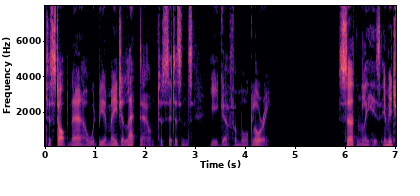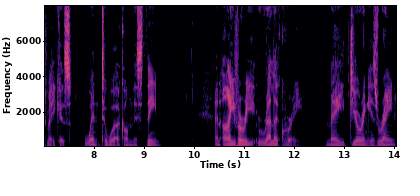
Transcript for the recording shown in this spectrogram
To stop now would be a major letdown to citizens eager for more glory. Certainly his image makers went to work on this theme. An ivory reliquary made during his reign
